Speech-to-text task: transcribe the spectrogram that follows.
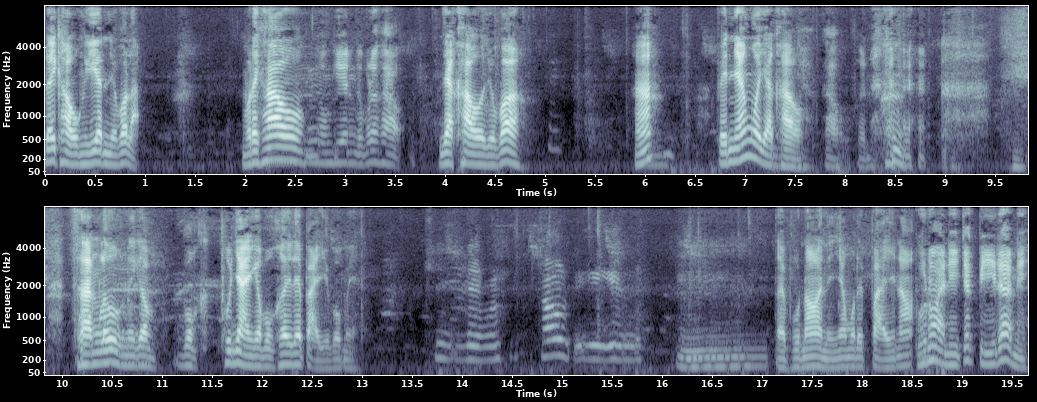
ได้เข้าโรงเรียนอยู่บ่ล่ะบ่ได้เข้า โรงเรียนกับพระเขาอยากเข้าอยู่บ่ฮะ เป็นหยังว่าอยากเข้าเขาเพิ่น ทางลูกนี่ก็บ่ผู้ใหญ่ก็บ่เคยได้ไปอยู่บ่แม่เข้าดีอืมแต่ผู้น้อยนี่ยังบ่ได้ไปเนาะผู้น้อยนี่จักปีแล้วนี่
